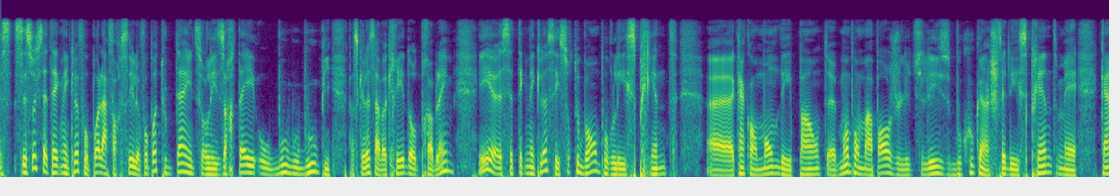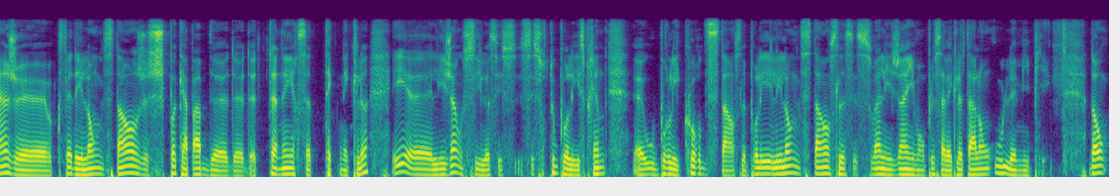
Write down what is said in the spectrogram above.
c'est sûr que cette technique-là, faut pas la forcer. Il faut pas tout le temps être sur les orteils au bout, bout, bout, puis parce que là, ça va créer d'autres problèmes. Et euh, cette technique-là, c'est surtout bon pour les sprints, euh, quand on monte des pentes. Euh, moi, pour ma part, je l'utilise beaucoup quand je fais des sprints, mais quand je fais des longues distances, je suis pas capable de, tenir cette technique-là. Et les gens aussi, là, c'est surtout pour les sprints ou pour les courtes distances. Pour les, les longues distances, c'est souvent les gens, ils vont plus avec le talon ou le mi-pied. Donc,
